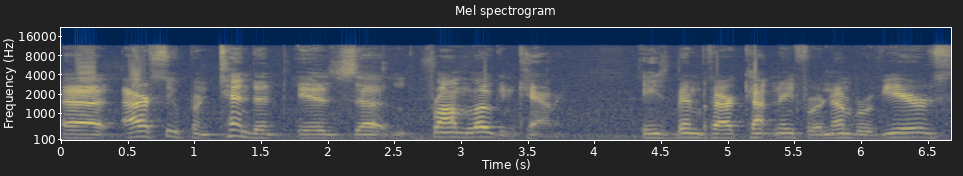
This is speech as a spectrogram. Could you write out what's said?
uh, our superintendent is uh, from Logan County. He's been with our company for a number of years.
